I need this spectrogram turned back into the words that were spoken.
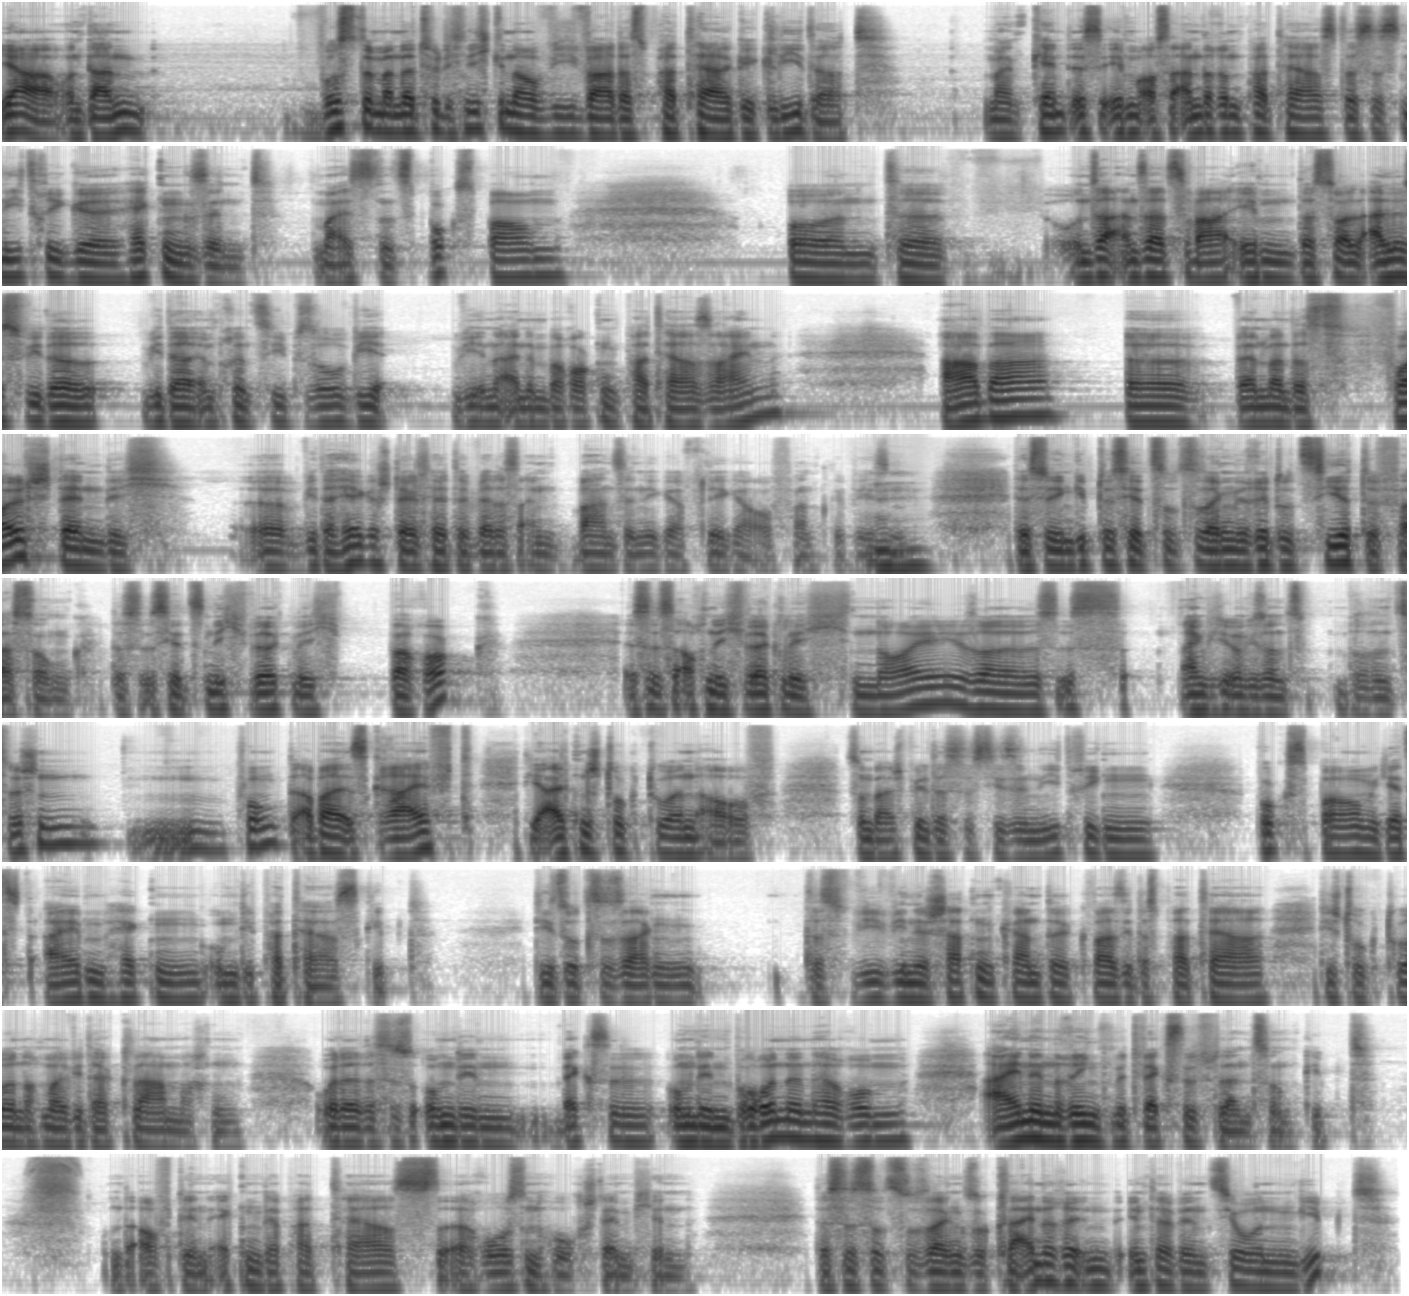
Ja, und dann wusste man natürlich nicht genau, wie war das Parterre gegliedert. Man kennt es eben aus anderen Parterres, dass es niedrige Hecken sind, meistens Buchsbaum. Und äh, unser Ansatz war eben, das soll alles wieder, wieder im Prinzip so wie, wie in einem barocken Parterre sein. Aber äh, wenn man das vollständig äh, wiederhergestellt hätte, wäre das ein wahnsinniger Pflegeaufwand gewesen. Mhm. Deswegen gibt es jetzt sozusagen eine reduzierte Fassung. Das ist jetzt nicht wirklich barock, es ist auch nicht wirklich neu, sondern es ist eigentlich irgendwie so ein, so ein, Zwischenpunkt, aber es greift die alten Strukturen auf. Zum Beispiel, dass es diese niedrigen Buchsbaum, jetzt Eibenhecken um die Parterres gibt, die sozusagen das wie, wie eine Schattenkante quasi das Parterre, die Struktur nochmal wieder klar machen. Oder dass es um den Wechsel, um den Brunnen herum einen Ring mit Wechselpflanzung gibt. Und auf den Ecken der Parterres äh, Rosenhochstämmchen. Dass es sozusagen so kleinere Interventionen gibt,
